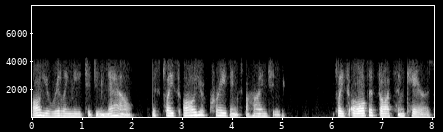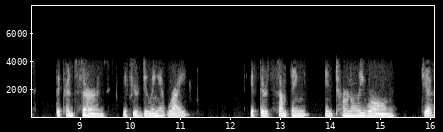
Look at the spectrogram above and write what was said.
All you really need to do now is place all your cravings behind you. Place all the thoughts and cares, the concerns if you're doing it right, if there's something internally wrong, just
